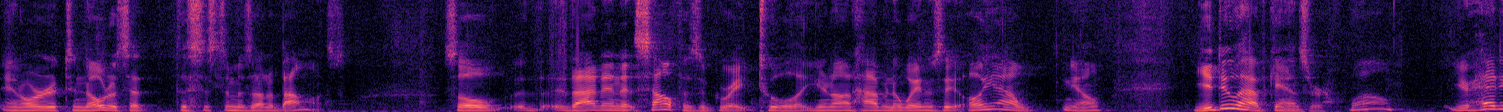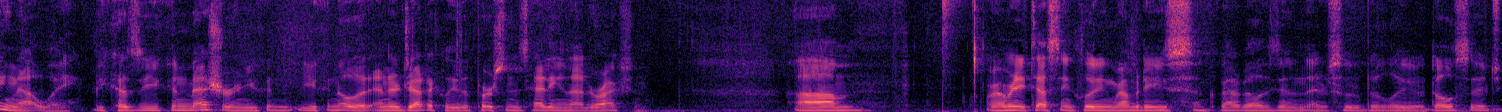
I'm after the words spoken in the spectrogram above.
in order to notice that the system is out of balance. So th that in itself is a great tool that you're not having to wait and say, oh yeah, you know, you do have cancer. Well, you're heading that way because you can measure and you can, you can know that energetically the person is heading in that direction. Um, remedy testing, including remedies, compatibility, and their suitability of dosage.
